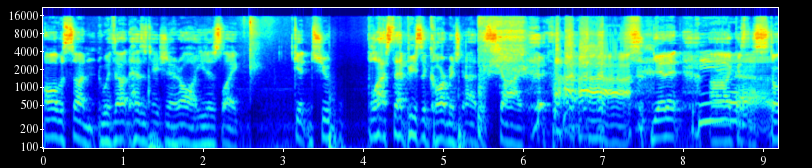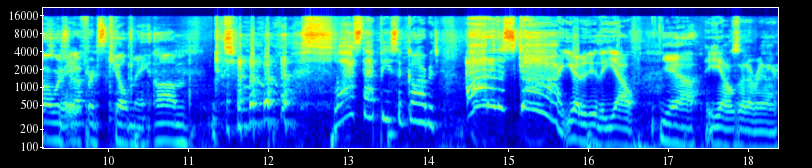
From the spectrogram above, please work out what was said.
all of a sudden, without hesitation at all, he just like get shoot. Blast that piece of garbage out of the sky. Get it? Because the Star Wars great. reference killed me. Um, Blast that piece of garbage out of the sky! You got to do the yell. yeah. He yells at everything.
